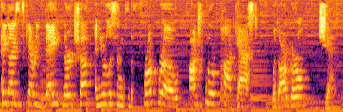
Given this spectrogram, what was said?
Hey guys, it's Gary Vaynerchuk, and you're listening to the Front Row Entrepreneur Podcast with our girl, Jen.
